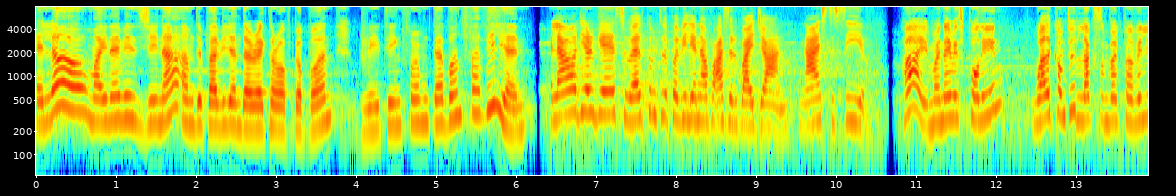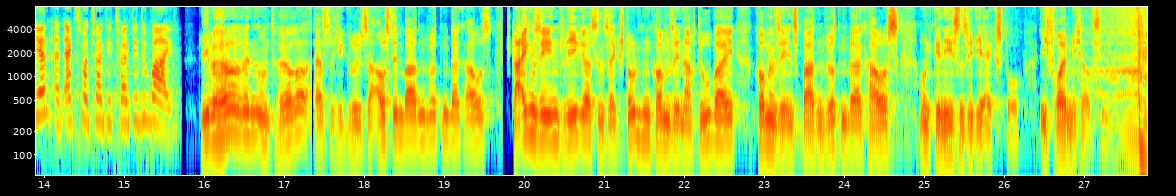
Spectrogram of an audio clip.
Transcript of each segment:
Hello, my name is Gina. I'm the Pavilion Director of Gabon. Greeting from Gabon Pavilion. Hello, dear guests. Welcome to the Pavilion of Azerbaijan. Nice to see you. Hi, my name is Pauline. Welcome to the Luxembourg Pavilion at Expo 2020 Dubai. Liebe Hörerinnen und Hörer, herzliche Grüße aus dem Baden-Württemberg-Haus. Steigen Sie in den Flieger, es sind sechs Stunden, kommen Sie nach Dubai, kommen Sie ins Baden-Württemberg-Haus und genießen Sie die Expo. Ich freue mich auf Sie.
